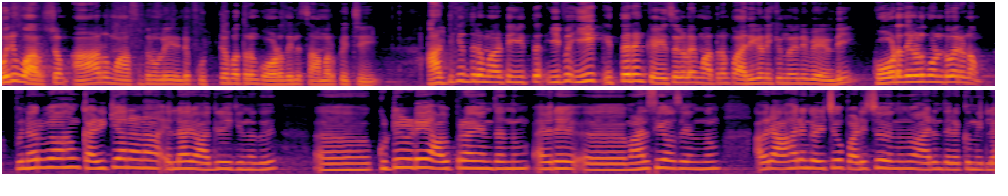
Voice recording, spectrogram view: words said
ഒരു വർഷം ആറ് മാസത്തിനുള്ളിൽ ഇതിന്റെ കുറ്റപത്രം കോടതിയിൽ സമർപ്പിച്ച് അടിയന്തരമായിട്ട് ഈ ഇവ ഈ ഇത്തരം കേസുകളെ മാത്രം പരിഗണിക്കുന്നതിന് വേണ്ടി കോടതികൾ കൊണ്ടുവരണം. പുനർവിവാഹം കഴിക്കാനാണ് എല്ലാവരും ആഗ്രഹിക്കുന്നത്. കുട്ടികളുടെ അഭിപ്രായം എന്തെന്നും അവരെ മാനസികാവസ്ഥ എന്തെന്നും അവർ ആഹാരം കഴിച്ചോ പഠിച്ചോ എന്നൊന്നും ആരും തിരക്കുന്നില്ല.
